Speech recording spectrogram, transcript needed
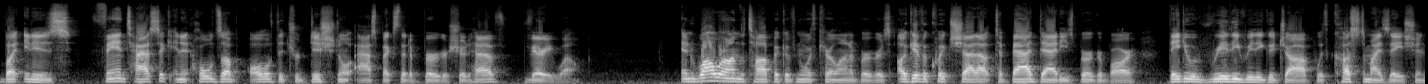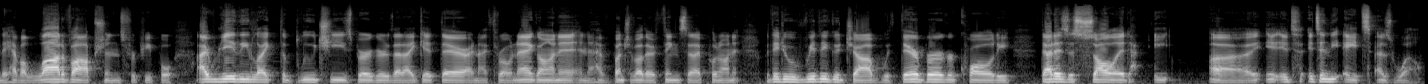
but it is fantastic and it holds up all of the traditional aspects that a burger should have very well. And while we're on the topic of North Carolina burgers, I'll give a quick shout out to Bad Daddy's Burger Bar. They do a really, really good job with customization. They have a lot of options for people. I really like the blue cheeseburger that I get there, and I throw an egg on it, and I have a bunch of other things that I put on it. But they do a really good job with their burger quality. That is a solid eight. Uh, it's it's in the eights as well.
